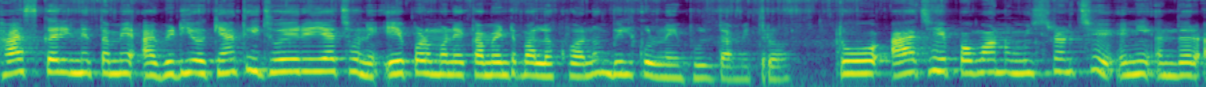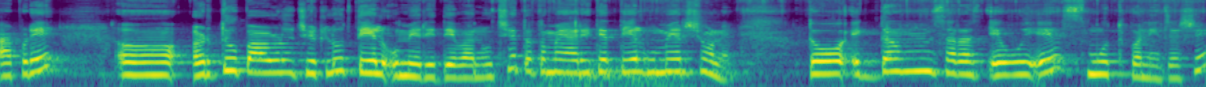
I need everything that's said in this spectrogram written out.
ખાસ કરીને તમે આ વીડિયો ક્યાંથી જોઈ રહ્યા છો ને, એ પણ મને કમેન્ટમાં લખવાનું બિલકુલ નહીં ભૂલતા મિત્રો. તો આ જે પૌવાનું મિશ્રણ છે, એની અંદર આપણે અડધું પાવડું જેટલું તેલ ઉમેરી દેવાનું છે. તો તમે આ રીતે તેલ ઉમેરશો ને તો એકદમ સરસ એવું એ સ્મૂથ બની જશે.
